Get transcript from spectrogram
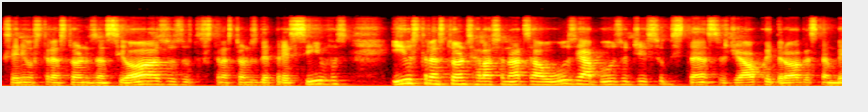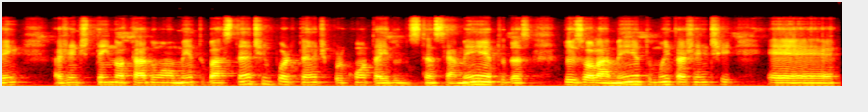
Que seriam os transtornos ansiosos, os transtornos depressivos e os transtornos relacionados ao uso e abuso de substâncias, de álcool e drogas também. A gente tem notado um aumento bastante importante por conta aí do distanciamento, das, do isolamento. Muita gente é,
